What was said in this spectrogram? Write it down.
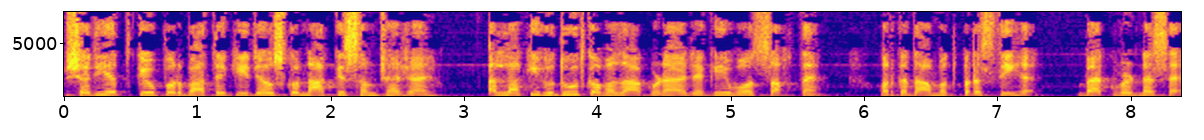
شریعت کے اوپر باتیں کی جائے، اس کو ناقص سمجھا جائے۔ اللہ کی حدود کا مذاق اڑایا جائے کہ یہ بہت سخت ہے اور قدامت پرستی ہے بیکورڈنیس ہے۔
